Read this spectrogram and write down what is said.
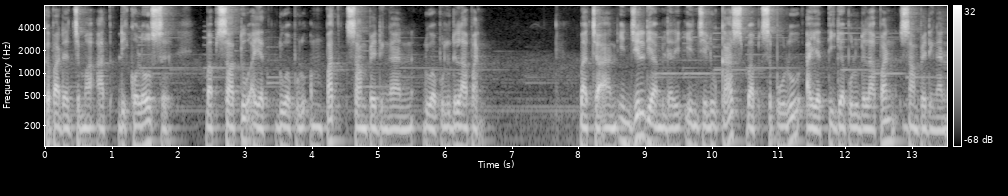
kepada jemaat di Kolose bab 1 ayat 24 sampai dengan 28. Bacaan Injil diambil dari Injil Lukas bab 10 ayat 38 sampai dengan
